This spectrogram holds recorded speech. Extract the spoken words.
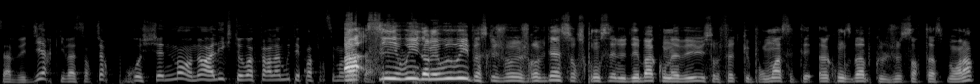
ça veut dire qu'il va sortir prochainement. Non, Ali, je te vois faire la moue, t'es pas forcément Ah, si, oui, non, mais oui, oui, parce que je, je revenais sur ce qu'on sait, le débat qu'on avait eu sur le fait que pour moi, c'était inconcevable que le jeu sorte à ce moment-là.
